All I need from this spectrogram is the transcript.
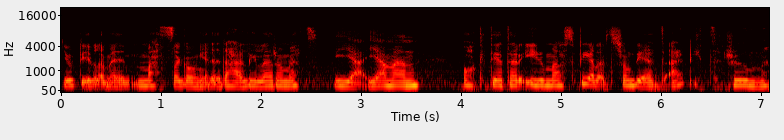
gjort illa mig massa gånger i det här lilla rummet. Jajamän. Och det är Irmas fel eftersom det är ditt rum.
